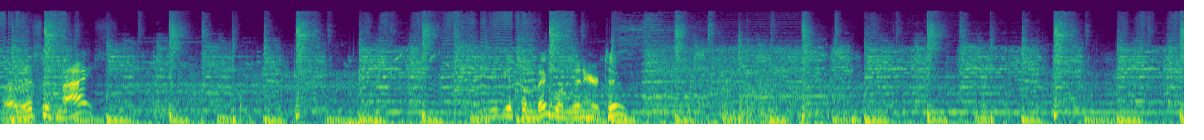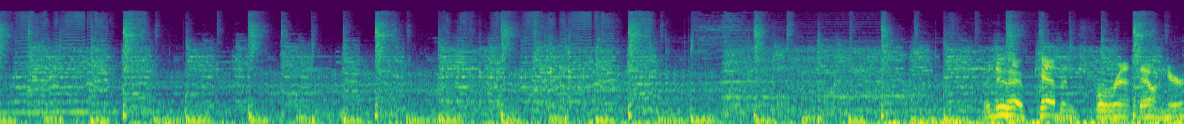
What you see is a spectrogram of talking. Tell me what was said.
Oh, this is nice. You get some big ones in here too. We do have cabins for rent down here.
